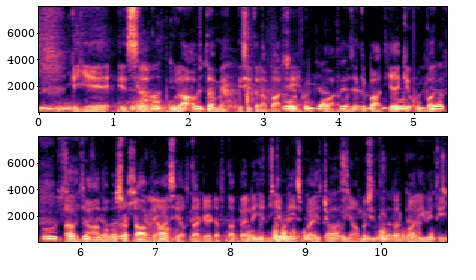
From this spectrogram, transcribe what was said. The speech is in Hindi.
कि ये इस पूरा हफ़्ता में इसी तरह बारिशें हैं। और मज़े की बात यह है कि ऊपर तो जहाँ बबूसा टॉप यहाँ से हफ़्ता डेढ़ हफ़्ता पहले यानी कि बीस बाईस जून को यहाँ पर शदीद बर्फबारी हुई थी।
